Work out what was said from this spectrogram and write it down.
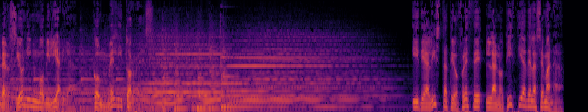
Inversión inmobiliaria con Meli Torres. Idealista te ofrece la noticia de la semana.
